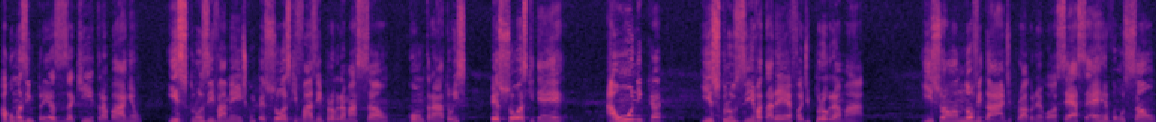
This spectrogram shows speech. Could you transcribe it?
Algumas empresas aqui trabalham exclusivamente com pessoas que fazem programação, contratam pessoas que têm a única e exclusiva tarefa de programar. Isso é uma novidade para o agronegócio. Essa é a revolução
